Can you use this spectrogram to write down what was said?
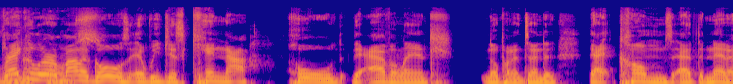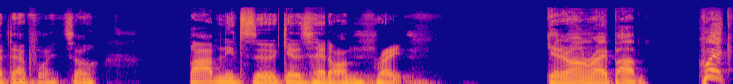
regular amount of goals. goals and we just cannot hold the avalanche, no pun intended, that comes at the net at that point. So Bob needs to get his head on right. Get it on right, Bob. Quick.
